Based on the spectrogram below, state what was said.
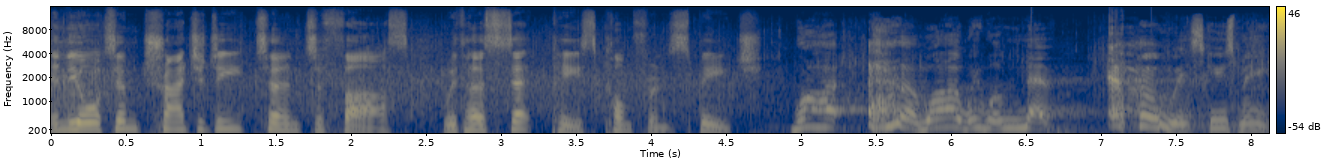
In the autumn, tragedy turned to farce with her set piece conference speech. Why, why we will never. Excuse me.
